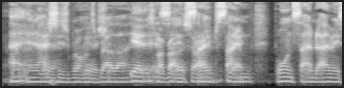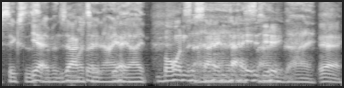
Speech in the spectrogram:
and and Ashley's Brian's yeah, brother. Yeah, this is my brother, sorry. Same, same born same day, me six of the Yeah, seventh, exactly. nineteen eighty eight. Yeah. Born the same day as same you. Day. Yeah.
